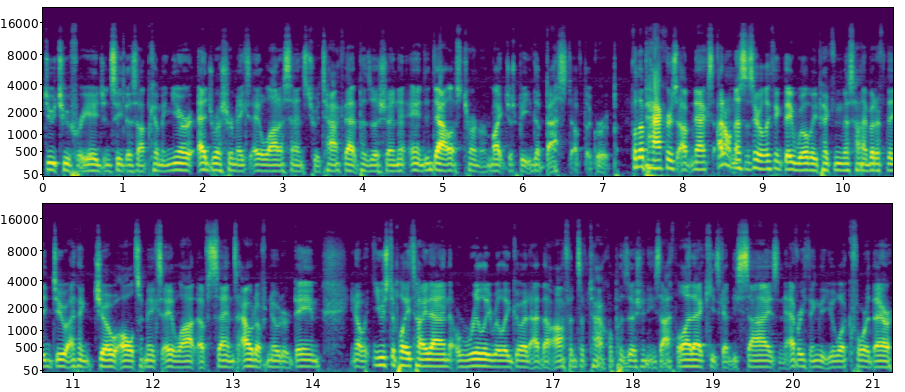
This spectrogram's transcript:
due to free agency this upcoming year, edge rusher makes a lot of sense to attack that position, and Dallas Turner might just be the best of the group. For the Packers up next, I don't necessarily think they will be picking this high, but if they do, I think Joe Alt makes a lot of sense out of Notre Dame. You know, used to play tight end, really, really good at the offensive tackle position. He's athletic, he's got the size and everything that you look for there.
